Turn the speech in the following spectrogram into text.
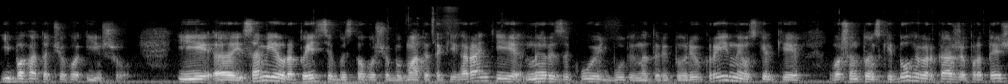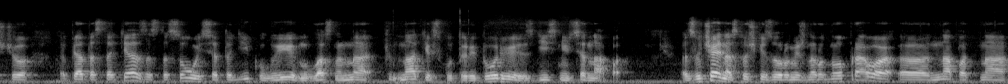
і багато чого іншого. І е, самі європейці без того, щоб мати такі гарантії, не ризикують бути на території України, оскільки Вашингтонський договір каже про те, що п'ята стаття застосовується тоді, коли ну власне на натівську територію здійснюється напад. Звичайно, з точки зору міжнародного права, е, напад на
